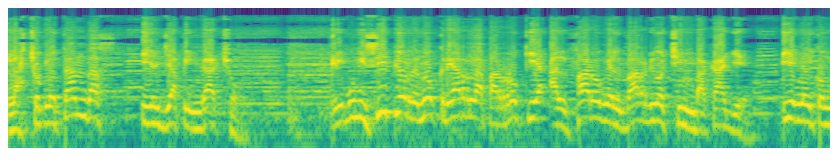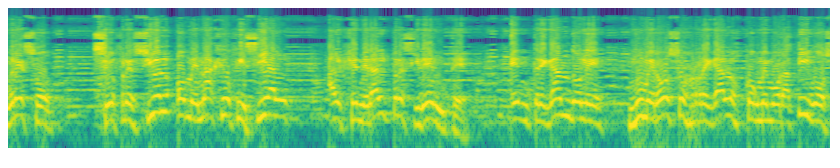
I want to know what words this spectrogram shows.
las choclotandas y el yapingacho. El municipio ordenó crear la parroquia Alfaro en el barrio Chimbacalle y en el Congreso se ofreció el homenaje oficial al general presidente, entregándole numerosos regalos conmemorativos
